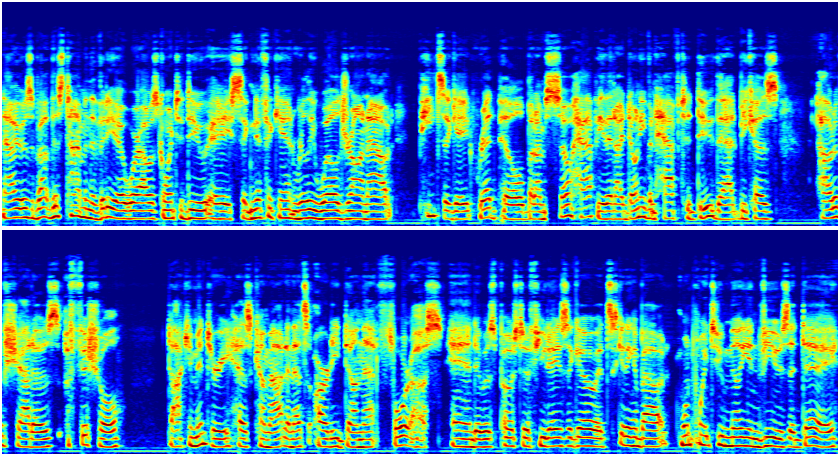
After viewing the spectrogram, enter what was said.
now it was about this time in the video where I was going to do a significant, really well drawn out Pizzagate Red Pill, but I'm so happy that I don't even have to do that because Out of Shadows official documentary has come out and that's already done that for us. And it was posted a few days ago. It's getting about 1.2 million views a day.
